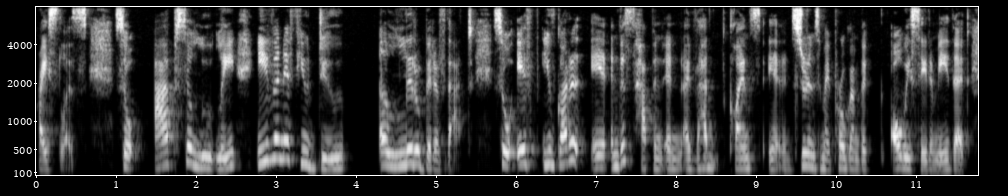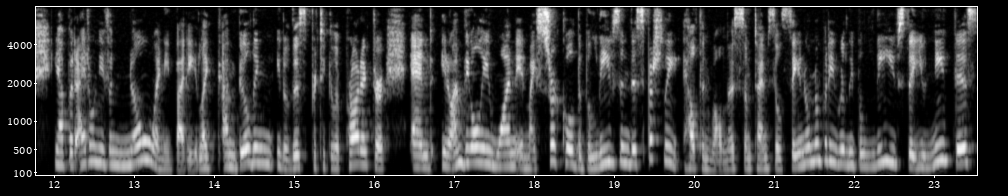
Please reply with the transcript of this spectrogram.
priceless. So, absolutely, even if you do a little bit of that. So if you've got it, and this happened, and I've had clients and students in my program that always say to me that, yeah, but I don't even know anybody. Like I'm building, you know, this particular product, or and you know, I'm the only one in my circle that believes in this, especially health and wellness. Sometimes they'll say, you know, nobody really believes that you need this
